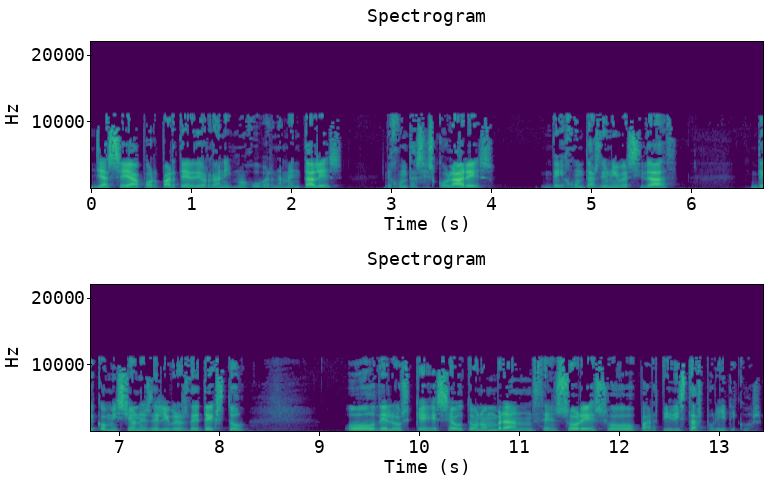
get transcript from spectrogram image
ya sea por parte de organismos gubernamentales, de juntas escolares, de juntas de universidad, de comisiones de libros de texto, o de los que se autonombran censores o partidistas políticos.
